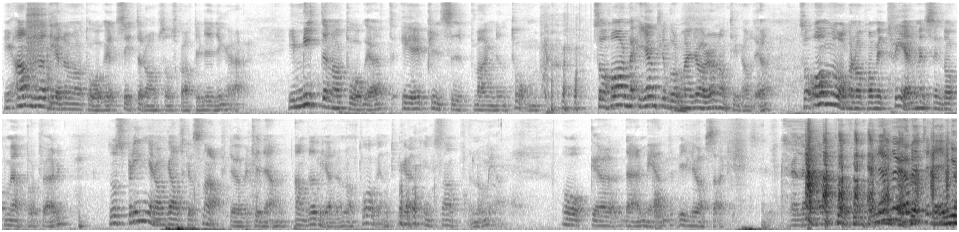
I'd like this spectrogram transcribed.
I andra delen av tåget sitter de som ska till Lidingö. I mitten av tåget är i princip vagnen tom. Så har man, egentligen borde man göra någonting av det. Så om någon har kommit fel med sin dokumentportfölj, då springer de ganska snabbt över till den andra delen av tågen. Det tycker jag är ett intressant fenomen. Och eh, därmed vill jag ha sagt... Jag lämnar, jag lämnar över till dig Nu,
